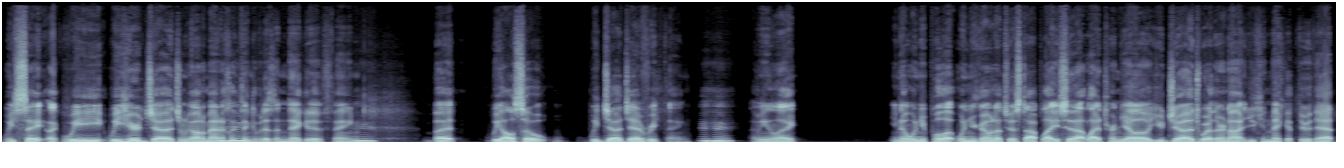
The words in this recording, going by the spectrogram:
we say like we we hear judge and we automatically Mhm. think of it as a negative thing, Mhm. but we also we judge everything. Mm-hmm. I mean, like you know when you pull up when you're going up to a stoplight, you see that light turn yellow, you judge whether or not you can make it through that.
